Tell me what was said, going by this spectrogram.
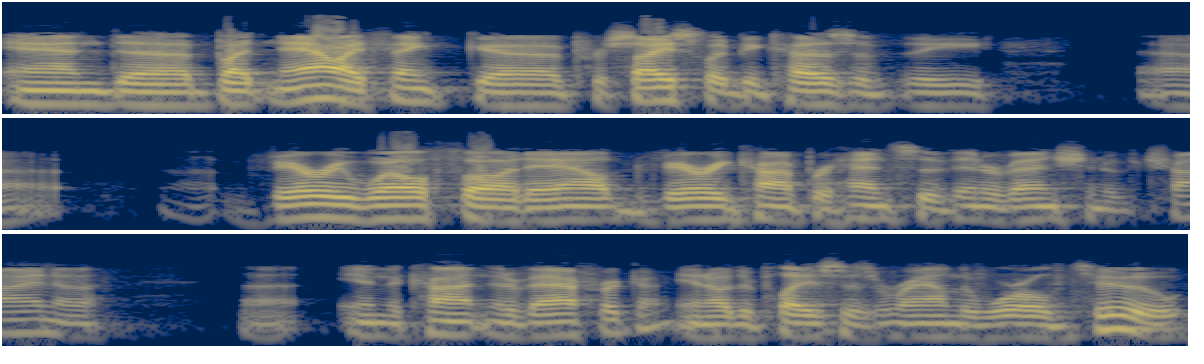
and uh, but now I think uh, precisely because of the uh, very well thought out, very comprehensive intervention of China uh, in the continent of Africa, in other places around the world too,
